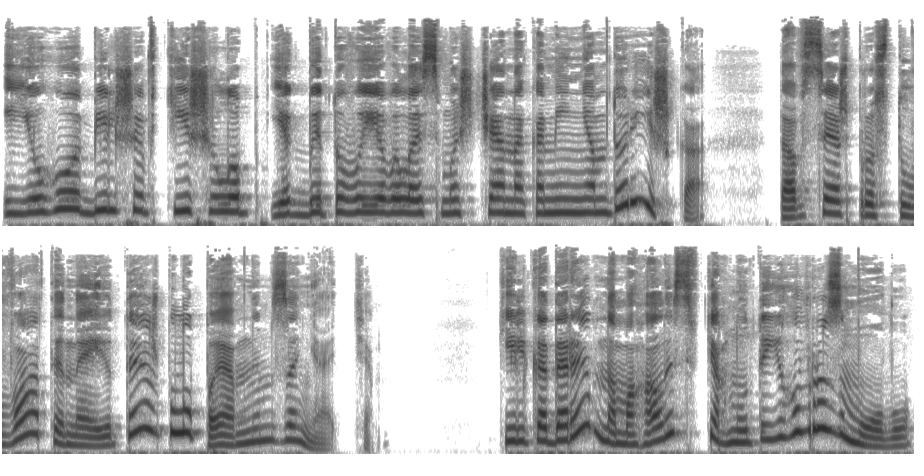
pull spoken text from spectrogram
і його більше втішило б, якби то виявилась мощена камінням доріжка, та все ж простувати нею теж було певним заняттям. Кілька дерев намагались втягнути його в розмову.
